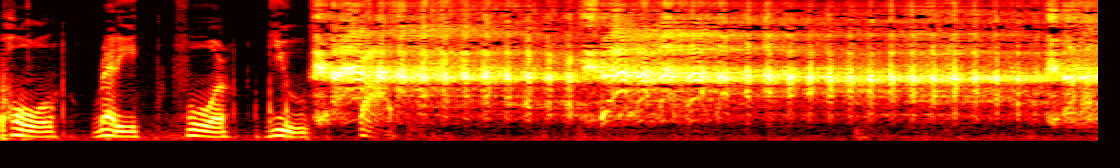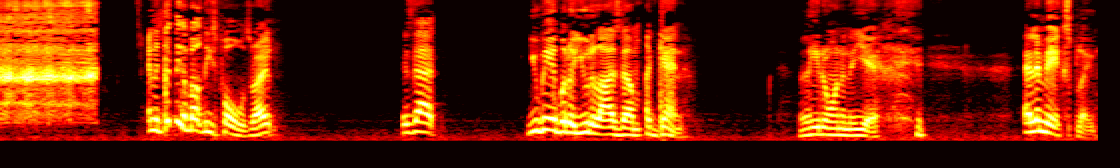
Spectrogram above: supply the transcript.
poll ready for you guys. And the good thing about these polls, right, is that you'll be able to utilize them again later on in the year. and let me explain.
